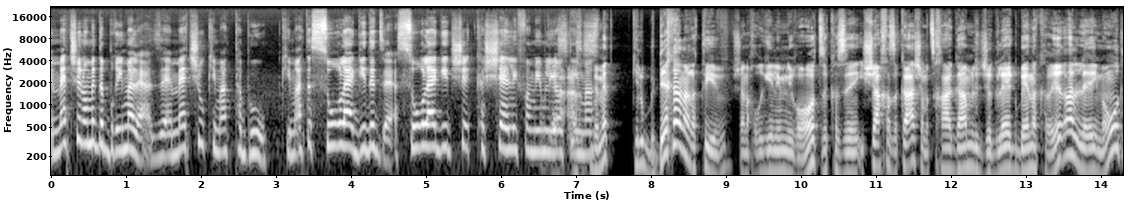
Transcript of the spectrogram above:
אמת שלא מדברים עליה, זה אמת שהוא כמעט טאבו. כמעט אסור להגיד את זה, אסור להגיד שקשה לפעמים להיות אימא. אז באמת, כאילו בדרך כלל הנרטיב שאנחנו רגילים לראות, זה כזה אישה חזקה שמצליחה גם לג'גלג בין הקריירה לאימהות,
